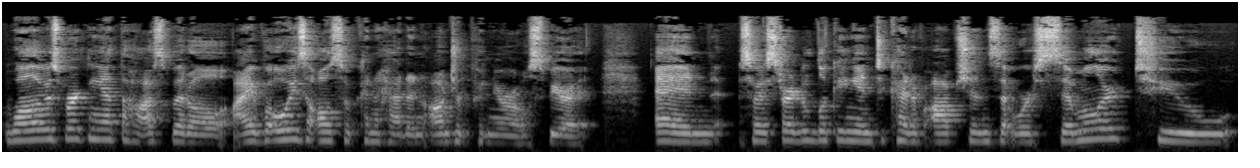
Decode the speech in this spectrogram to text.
while I was working at the hospital, I've always also kind of had an entrepreneurial spirit. And so I started looking into kind of options that were similar to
